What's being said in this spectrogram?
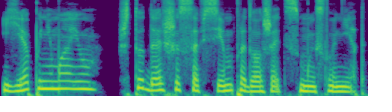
Я понимаю, что дальше совсем продолжать смысла нет.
